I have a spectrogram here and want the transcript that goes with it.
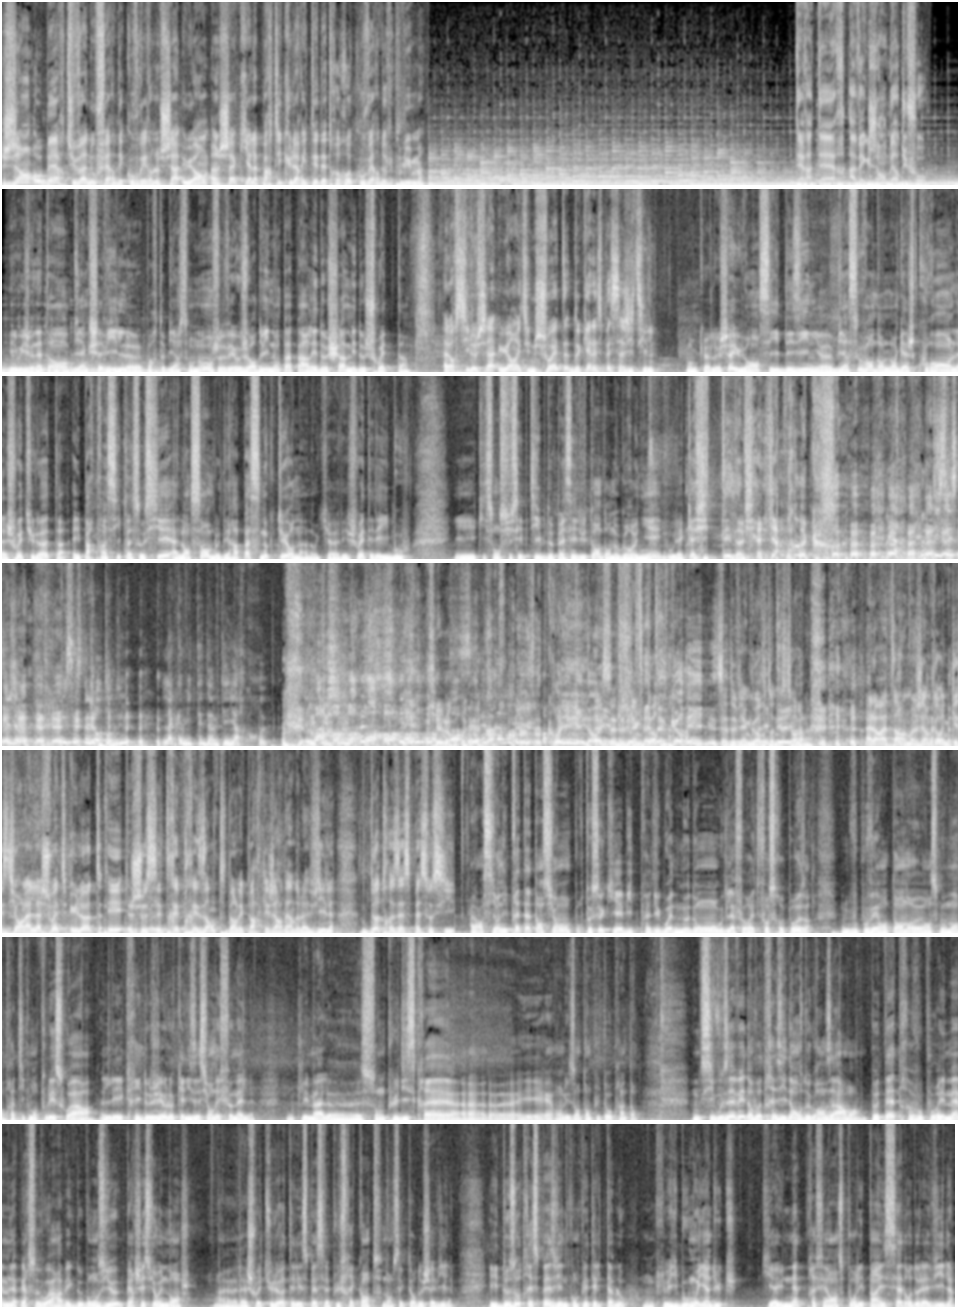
Jean Aubert, tu vas nous faire découvrir le chat huant, un chat qui a la particularité d'être recouvert de plumes. À terre avec Jean-Aubert Dufaux. Et oui Jonathan, bien que Chaville euh, porte bien son nom, je vais aujourd'hui non pas parler de chat mais de chouette. Alors si le chat huant est une chouette, de quelle espèce s'agit-il? Donc euh, le chat huant, s'il désigne euh, bien souvent dans le langage courant la chouette hulotte, est par principe associé à l'ensemble des rapaces nocturnes, donc les chouettes et les hiboux et qui sont susceptibles de passer du temps dans nos greniers ou la cavité d'un vieil arbre creux. tu sais ce que j'ai, tu sais ce que j'ai entendu? La cavité d'un vieillard creux. Horreur. Cette chronique est horrible. ça devient gore. Ça devient gore ton histoire là. Alors attends, moi j'ai encore une question là. La chouette hulotte est, je sais, très présente dans les parcs et jardins de la ville. D'autres espèces aussi. Alors si on y prête attention, pour tous ceux qui habitent près du bois de Meudon ou de la forêt de Fausse Repose, vous pouvez entendre euh, en ce moment pratiquement tous les soirs les cris de géolocalisation des femelles. Donc les mâles euh, sont plus discrets euh, et on les entend plutôt au printemps. Donc si vous avez dans votre résidence de grands arbres, peut-être vous pourrez même l'apercevoir avec de bons yeux perché sur une branche. Euh, la chouette hulotte est l'espèce la plus fréquente dans le secteur de Chaville. Et deux autres espèces viennent compléter le tableau. Donc le hibou moyen-duc, qui a une nette préférence pour les pins et cèdres de la ville,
